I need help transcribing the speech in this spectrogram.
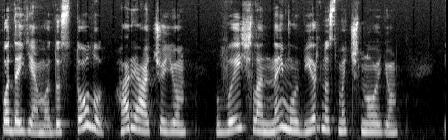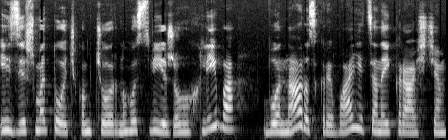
Подаємо до столу гарячою. Вийшла неймовірно смачною. І зі шматочком чорного свіжого хліба вона розкривається найкраще.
